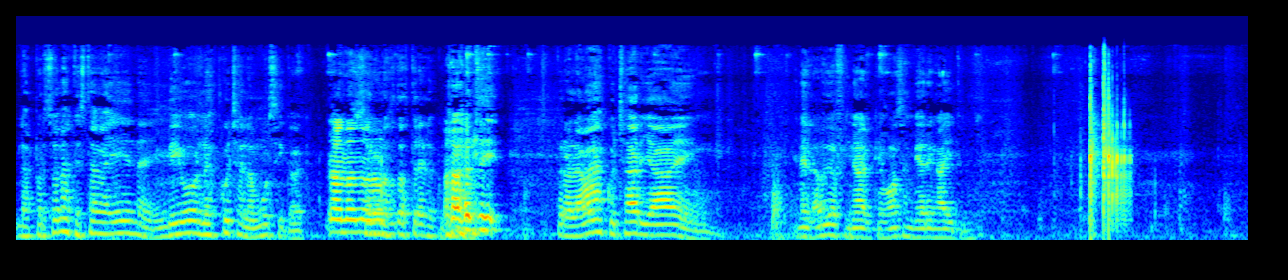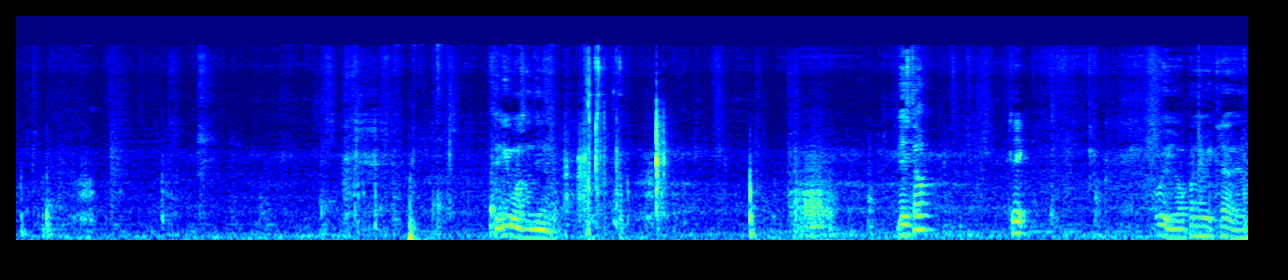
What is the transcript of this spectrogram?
Las personas que están ahí en, en vivo no escuchan la música. No, no, no. Solo no. nosotros tres la Ah, escuchamos. sí. Pero la van a escuchar ya en, en el audio final que vamos a enviar en iTunes. Seguimos, Santino. ¿Listo? Sí. Uy, voy a poner mi clave. ¿no?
